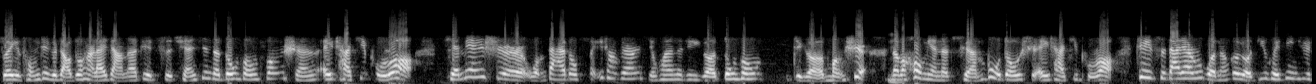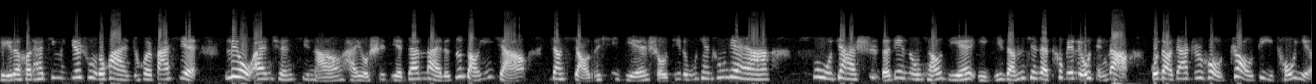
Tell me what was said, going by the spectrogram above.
所以从这个角度上来讲呢，这次全新的东风风神 A 叉七 Pro 前面是我们大家都非常非常喜欢的这个东风。这个猛士，那么后面呢，全部都是 A 叉七 Pro。这次大家如果能够有机会近距离的和它亲密接触的话，你就会发现六安全气囊，还有世界丹麦的尊宝音响，像小的细节，手机的无线充电呀，副驾驶的电动调节，以及咱们现在特别流行的回到家之后照地投影、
